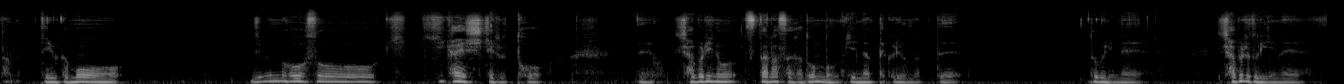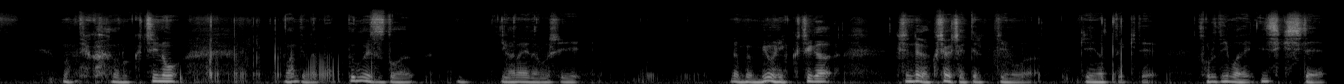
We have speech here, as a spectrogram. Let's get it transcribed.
なんていうかもう自分の放送を聞き返してるとね、しゃぶりの拙さがどんどん気になってくるようになって特にね喋る時にねなんていうかその口のなんていうんだポップノイズとは言わないだろうしでも妙に口が口の中がくちゃくちゃいってるっていうのが気になってきてそれで今、ね、意識して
